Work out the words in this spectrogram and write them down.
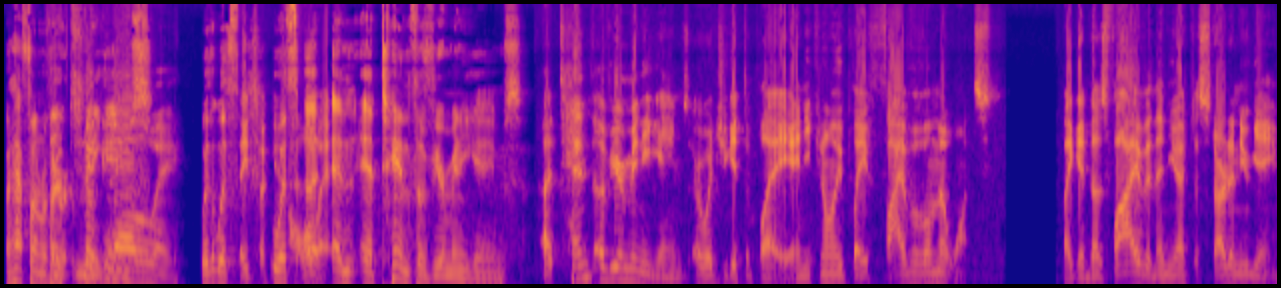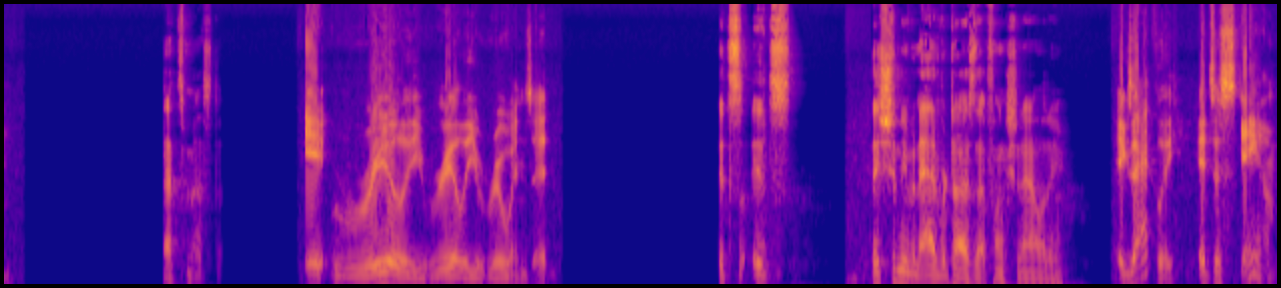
But have fun with They our mini it all games. away. With with they took with a, an, a tenth of your mini games. A tenth of your mini games are what you get to play, and you can only play five of them at once. Like it does five, and then you have to start a new game. That's messed up. It really, really ruins it. It's it's. They shouldn't even advertise that functionality. Exactly, it's a scam.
